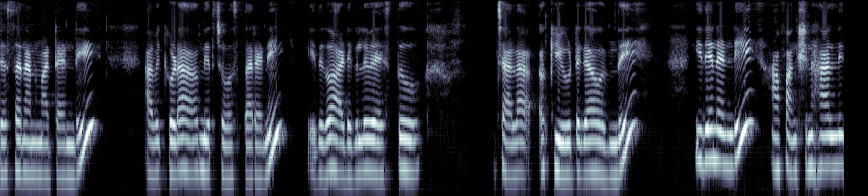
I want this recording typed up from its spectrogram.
చేశాను అనమాట అండి. అవి కూడా మీరు చూస్తారని. ఇదిగో అడుగులు వేస్తూ చాలా క్యూట్గా ఉంది. ఇదేనండి ఆ ఫంక్షన్ హాల్ని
